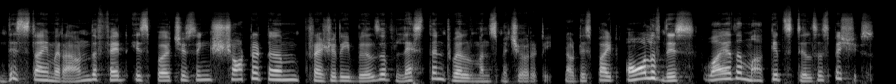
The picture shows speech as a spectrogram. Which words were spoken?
This time around, the Fed is purchasing shorter term treasury bills of less than 12 months maturity. Now, despite all of this, why are the markets still suspicious?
